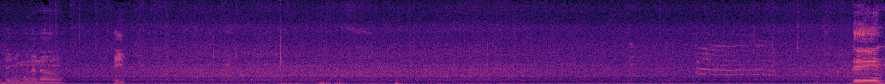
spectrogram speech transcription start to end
Lagyan nyo muna ng tape. Then,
